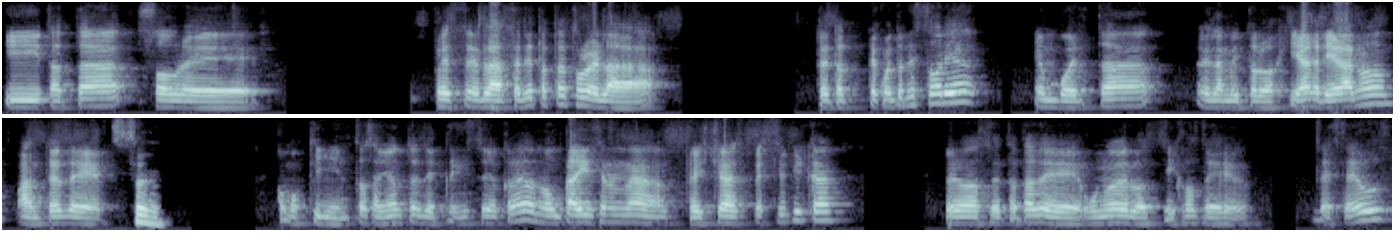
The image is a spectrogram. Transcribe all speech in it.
Y trata sobre. Pues la serie trata sobre la te, te, cuento una historia envuelta en la mitología griega, ¿no? Antes de... Sí. Como 500 años antes de Cristo, yo creo. Nunca dicen una fecha específica, pero se trata de uno de los hijos de, de Zeus.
